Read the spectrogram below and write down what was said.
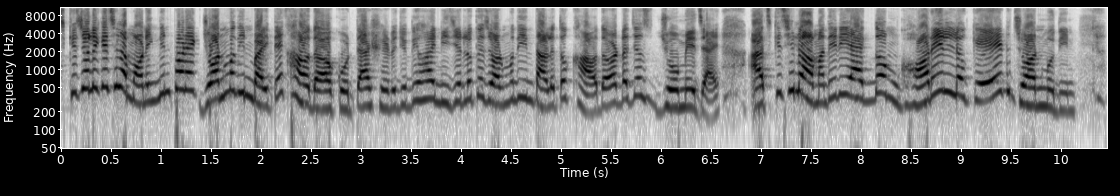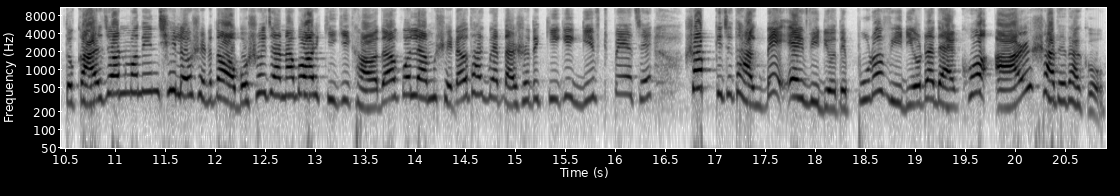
আজকে চলে গেছিলাম অনেকদিন পর জন্মদিন বাড়িতে খাওয়া দাওয়া করতে। আর সেটা যদি হয় নিজের লোকে জন্মদিন, তাহলে তো খাওয়া দাওয়াটা জাস্ট জমে যায়। আজকে ছিল আমাদেরই একদম ঘরের লোকের জন্মদিন। তো কার জন্মদিন ছিল সেটা তো অবশ্যই জানাব। আর কি কি খাওয়া দাওয়া করলাম সেটাও থাকবে। তার সাথে কি কি গিফট পেয়েছে সব কিছু থাকবে এই ভিডিওতে। পুরো ভিডিওটা দেখো আর সাথে থাকো.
